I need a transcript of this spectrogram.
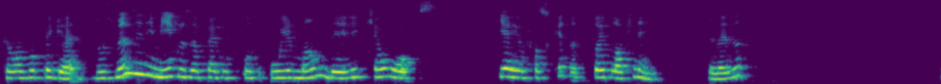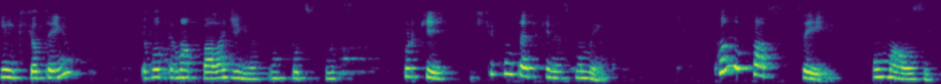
Então, eu vou pegar dos meus inimigos, eu pego os, o irmão dele, que é o Ops. E aí eu faço o quê? Dou display block nele. Beleza? E aí, o que, que eu tenho? Eu vou ter uma baladinha, um putz-putz. Por quê? O que, que acontece aqui nesse momento? Quando eu passei o mouse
